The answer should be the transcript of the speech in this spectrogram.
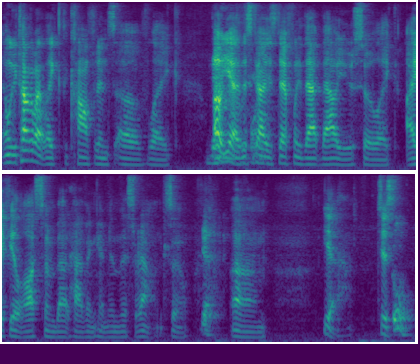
and we could talk about like the confidence of like, oh yeah, this guy is definitely that value. So like, I feel awesome about having him in this round. So Yeah. um, yeah, just Cool.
